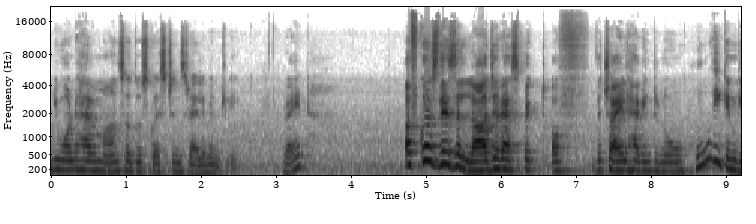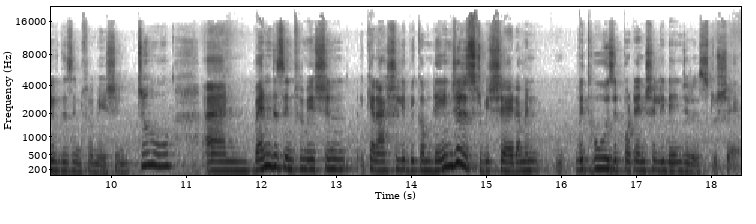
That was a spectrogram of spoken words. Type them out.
you want to have him answer those questions relevantly right of course there's a larger aspect of the child having to know who he can give this information to and when this information can actually become dangerous to be shared. I mean with who is it potentially dangerous to share?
